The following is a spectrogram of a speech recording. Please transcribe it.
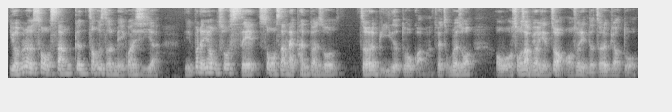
有没有受伤跟肇事责任没关系呀，你不能用说谁受伤来判断说责任比例的多寡嘛，所以总不能说哦我受伤比较严重哦，所以你的责任比较多。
